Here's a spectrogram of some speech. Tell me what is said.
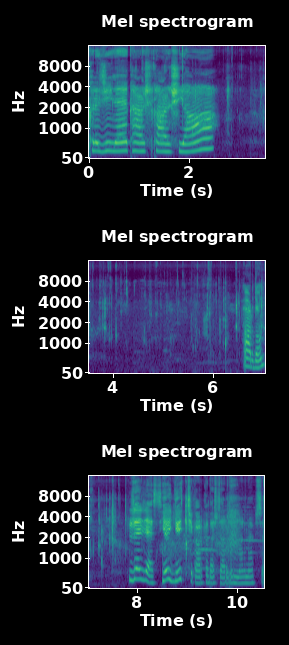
Kaleciyle karşı karşıya. Pardon. Düzeleceğiz. Ya geçecek arkadaşlar bunların hepsi.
